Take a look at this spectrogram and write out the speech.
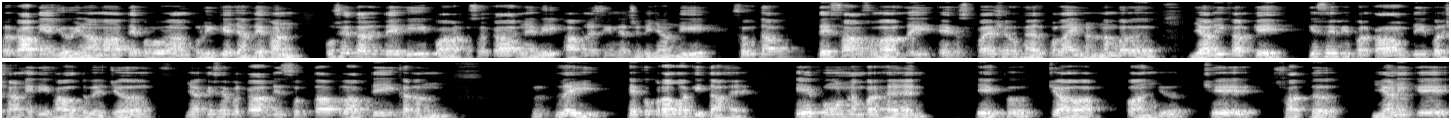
ਪ੍ਰਕਾਰ ਦੀਆਂ ਯੋਜਨਾਵਾਂ ਤੇ ਪ੍ਰੋਗਰਾਮ ਉਲੀਕੇ ਜਾਂਦੇ ਹਨ। ਉਸੇ ਤਰ੍ਹਾਂ ਤੇ ਹੀ ਭਾਰਤ ਸਰਕਾਰ ਨੇ ਵੀ ਆਪਣੇ ਸੀਨੀਅਰ ਸਿਟੀਜ਼ਨ ਦੀ ਸੁਵਿਧਾ ਤੇ ਸਾਂਭ ਸੰਭਾਲ ਲਈ ਇੱਕ ਸਪੈਸ਼ਲ ਹੈਲਪਲਾਈਨ ਨੰਬਰ ਜਾਰੀ ਕਰਕੇ ਕਿਸੇ ਵੀ ਪ੍ਰਕਾਰ ਦੀ ਪਰੇਸ਼ਾਨੀ ਦੀ ਹਾਲਤ ਵਿੱਚ ਜਾਂ ਕਿਸੇ ਪ੍ਰਕਾਰ ਦੀ ਸੁਵਿਧਾ ਪ੍ਰਾਪਤੀ ਕਰਨ ਲਈ ਇੱਕ ਉਪਰਾਲਾ ਕੀਤਾ ਹੈ। ਇਹ ਫੋਨ ਨੰਬਰ ਹੈ 14567 ਯਾਨੀ ਕਿ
